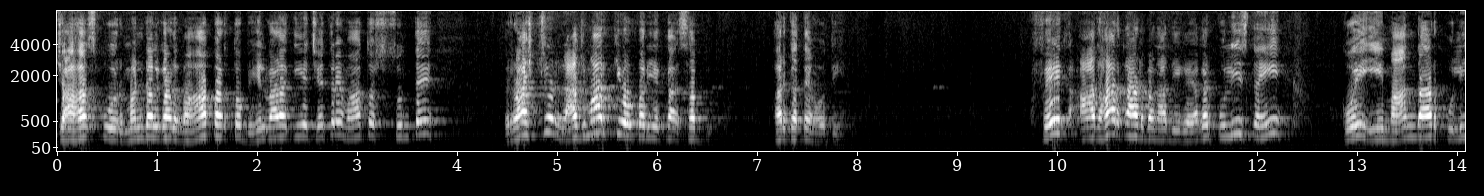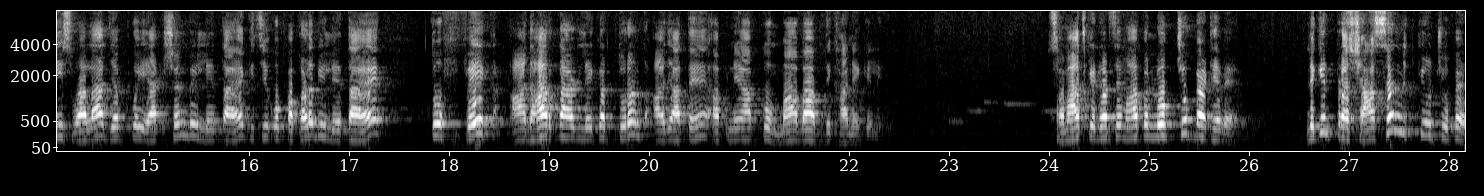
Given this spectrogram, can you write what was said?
जहाजपुर, मंडलगढ़, वहाँ पर तो भीलवाड़ा की ये क्षेत्र है, वहाँ तो सुनते हैं राष्ट्रीय राजमार्ग के ऊपर ये सब हरकतें होती हैं। फेक आधार कार्ड बना दी गई अगर पुलिस कहीं, कोई ईमानदार पुलिस वाला जब कोई एक्शन भी लेता है, किसी को पकड़ भी लेता है तो फेक आधार कार्ड लेकर तुरंत आ जाते हैं अपने आप को माँ बाप दिखाने के लिए। समाज के डर से वहाँ पर लोग चुप बैठे हुए लेकिन प्रशासन क्यों चुप है?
